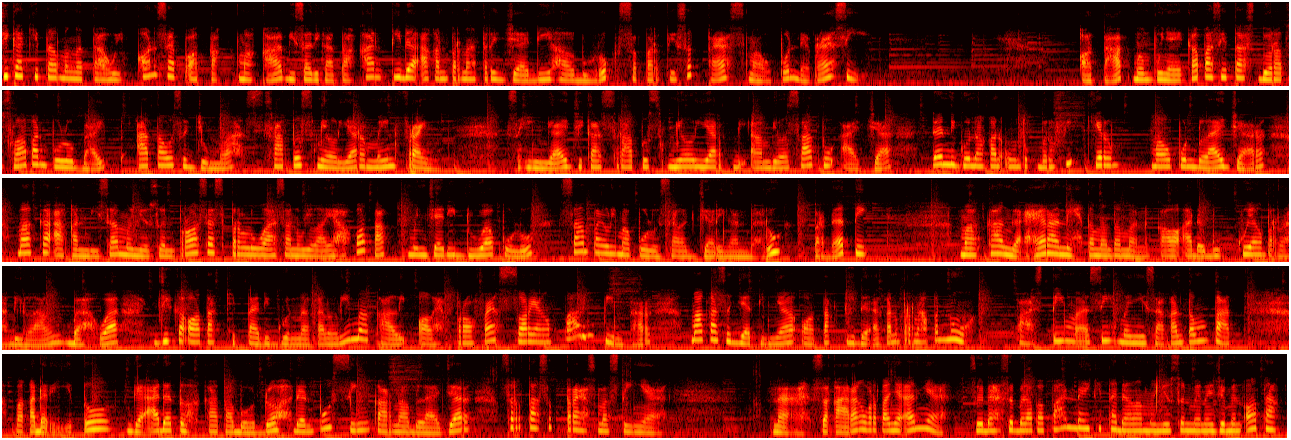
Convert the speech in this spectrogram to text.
jika kita mengetahui konsep otak maka bisa dikatakan tidak akan pernah terjadi hal buruk seperti stres maupun depresi. Otak mempunyai kapasitas 280 byte atau sejumlah 100 miliar mainframe. Sehingga jika 100 miliar diambil satu aja dan digunakan untuk berpikir maupun belajar, maka akan bisa menyusun proses perluasan wilayah otak menjadi 20 sampai 50 sel jaringan baru per detik. Maka nggak heran nih teman-teman kalau ada buku yang pernah bilang bahwa jika otak kita digunakan lima kali oleh profesor yang paling pintar, maka sejatinya otak tidak akan pernah penuh pasti masih menyisakan tempat. Maka dari itu, gak ada tuh kata bodoh dan pusing karena belajar serta stres mestinya. Nah, sekarang pertanyaannya, sudah seberapa pandai kita dalam menyusun manajemen otak?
